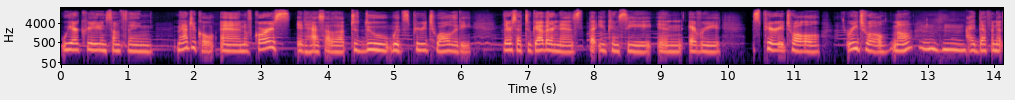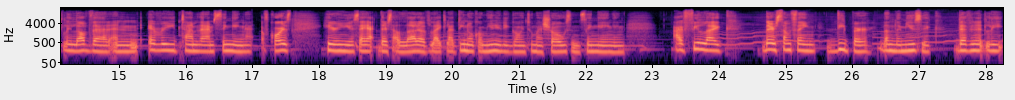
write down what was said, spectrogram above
we are creating something magical. And of course, it has a lot to do with spirituality. There's a togetherness that you can see in every spiritual ritual, no? Mm-hmm. I definitely love that. And every time that I'm singing, of course, hearing you say there's a lot of like Latino community going to my shows and singing and I feel like there's something deeper than the music, definitely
